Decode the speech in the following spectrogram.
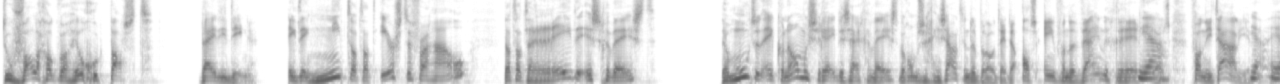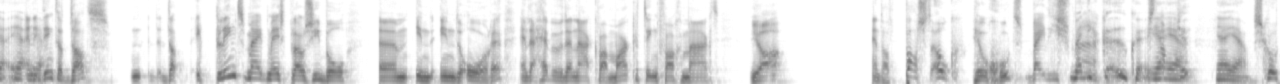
toevallig ook wel heel goed past bij die dingen. Ik denk niet dat dat eerste verhaal, dat dat de reden is geweest. Er moet een economische reden zijn geweest waarom ze geen zout in het brood deden. Als een van de weinige regio's van Italië. Ja, ja, ja, En ik denk dat dat, dat ik klinkt mij het meest plausibel ehm, in, in de oren. En daar hebben we daarna qua marketing van gemaakt. Ja, en dat past ook heel goed bij die bij smaak. die keuken. Ja, Snap ja. je? Ja, ja. Het is gewoon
